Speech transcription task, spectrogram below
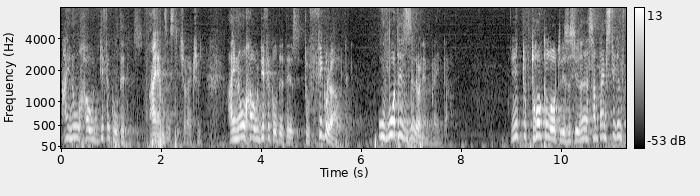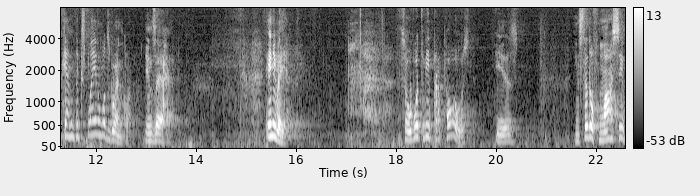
I know how difficult it is. I am this teacher, actually. I know how difficult it is to figure out what is the learning breakdown. You need to talk a lot with the students, and sometimes students can't explain what's going on in their head. Anyway, so what we proposed is instead of massive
